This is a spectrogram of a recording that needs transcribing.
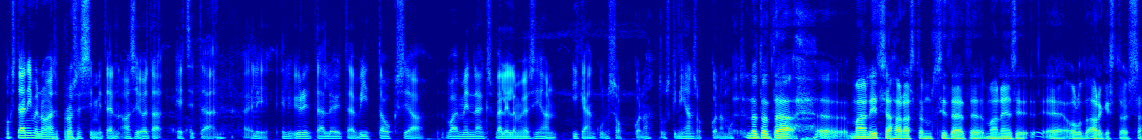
Onko tämä nimenomaan se prosessi, miten asioita etsitään? Eli, eli yritetään löytää viittauksia vai mennäänkö välillä myös ihan ikään kuin sokkona? Tuskin ihan sokkona, mutta... No tota, mä oon itse harastanut sitä, että mä oon ensin ollut arkistoissa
